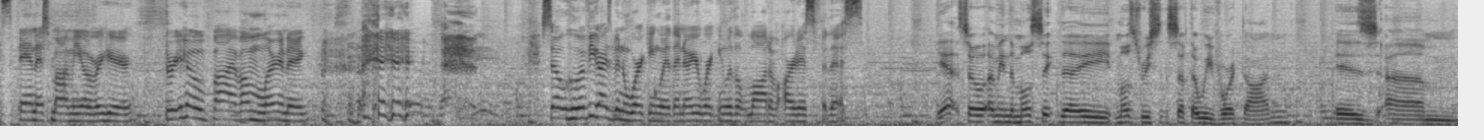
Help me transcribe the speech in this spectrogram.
Spanish mommy over here. 305, I'm learning. so, who have you guys been working with? I know you're working with a lot of artists for this. Yeah, so I mean, the most the most recent stuff that we've worked on is um,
